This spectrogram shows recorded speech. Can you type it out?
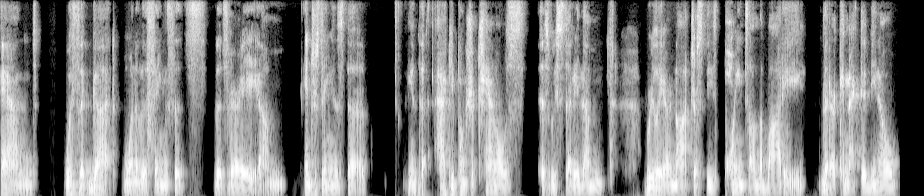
And with the gut, one of the things that's that's very um, interesting is the you know, the acupuncture channels as we study them really are not just these points on the body that are connected, you know,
